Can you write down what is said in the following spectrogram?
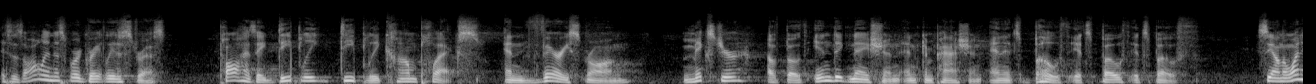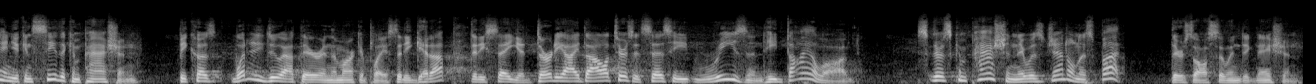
this is all in this word greatly distressed. Paul has a deeply, deeply complex and very strong mixture of both indignation and compassion. And it's both, it's both, it's both. See, on the one hand, you can see the compassion because what did he do out there in the marketplace? Did he get up? Did he say, You dirty idolaters? It says he reasoned, he dialogued. So there's compassion, there was gentleness, but there's also indignation.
